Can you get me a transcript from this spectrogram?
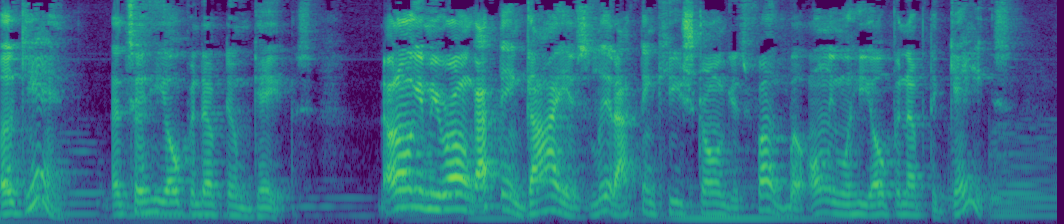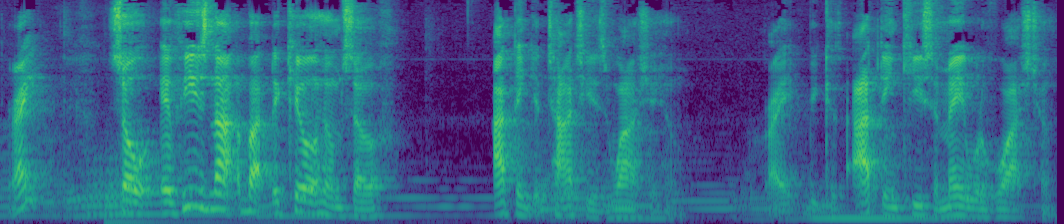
again until he opened up them gates. Now, don't get me wrong. I think Guy is lit. I think he's strong as fuck, but only when he opened up the gates, right? So if he's not about to kill himself, I think Itachi is watching him, right? Because I think Kisame would have watched him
